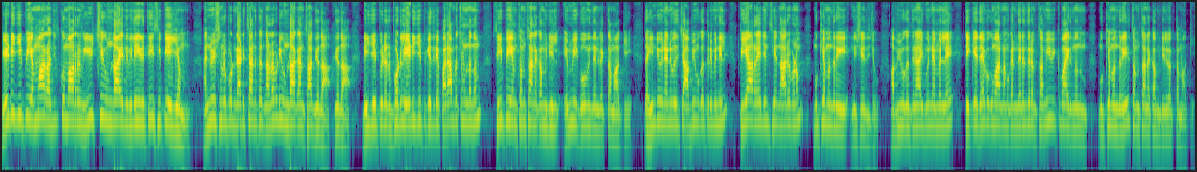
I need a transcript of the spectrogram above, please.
A D G P M R Ajith കുമാറിന് വീഴ്ചയുണ്ടായെന്ന് വിലയിരുത്തി സി പി ഐ എം. അന്വേഷണ റിപ്പോർട്ടിന്റെ അടിസ്ഥാനത്തിൽ നടപടി ഉണ്ടാകാൻ സാധ്യത. ഡി ജി പിയുടെ റിപ്പോർട്ടിൽ എ ഡി ജി പിക്കെതിരെ പരാമർശമുണ്ടെന്നും സി പി എം സംസ്ഥാന കമ്മിറ്റിയിൽ എം വി ഗോവിന്ദൻ വ്യക്തമാക്കി. ദ ഹിന്ദുവിന് അനുവദിച്ച അഭിമുഖത്തിന് പിന്നിൽ പി ആർ ഏജൻസി എന്ന ആരോപണം മുഖ്യമന്ത്രി നിഷേധിച്ചു. അഭിമുഖത്തിനായി മുൻ M L A T K ദേവകുമാറിന്റെ മകൻ നിരന്തരം സമീപിക്കുമായിരുന്നെന്നും മുഖ്യമന്ത്രി സംസ്ഥാന കമ്മിറ്റിയിൽ വ്യക്തമാക്കി.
